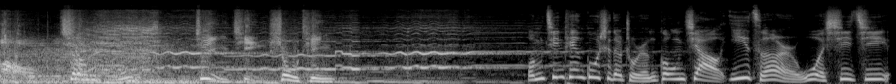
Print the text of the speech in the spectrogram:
傲江湖，敬请收听。我们今天故事的主人公叫伊泽尔沃西基。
